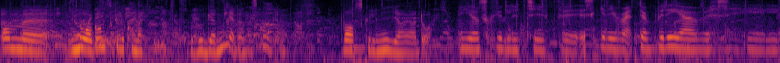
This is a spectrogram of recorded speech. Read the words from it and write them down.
Om eh, någon skulle komma hit och hugga ner den här skogen, vad skulle ni göra då? Jag skulle typ eh, skriva ett brev till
